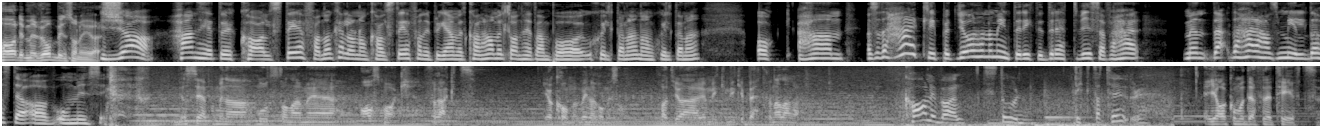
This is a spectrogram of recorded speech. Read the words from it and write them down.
Har det med Robinson att göra? Ja, han heter Carl Stefan. De kallar honom Carl Stefan i programmet. Carl Hamilton heter han på skyltarna, namnskyltarna. Och han, alltså det här klippet gör honom inte riktigt rättvisa för här, men det, det här är hans mildaste av omysig. Jag ser på mina motståndare med avsmak, förakt. Jag kommer vinna Robinson. För att jag är mycket, mycket bättre än alla andra. Karl är bara en stor diktatur. Jag kommer definitivt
